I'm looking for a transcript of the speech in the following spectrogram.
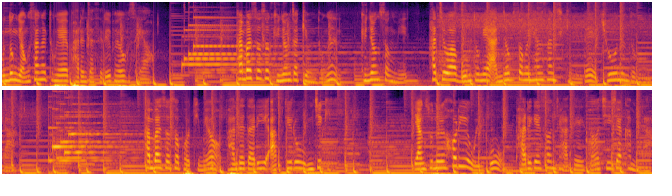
운동 영상을 통해 바른 자세를 배워보세요. 한발 서서 균형 잡기 운동은 균형성 및 하체와 몸통의 안정성을 향상시키는데 좋은 운동입니다. 한발 서서 버티며 반대 다리 앞뒤로 움직이기. 양손을 허리에 올리고 바르게 선 자세에서 시작합니다.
